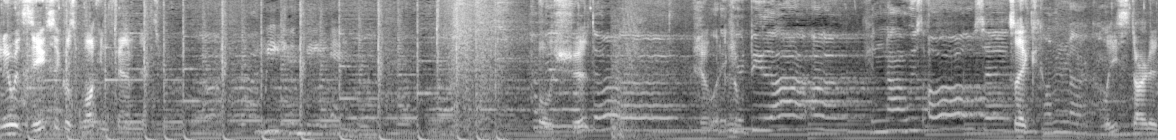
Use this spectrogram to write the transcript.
Knew with Zeke equals walking phantom dancer. We can be any. Holy oh, shit. Yo, It's like police started.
